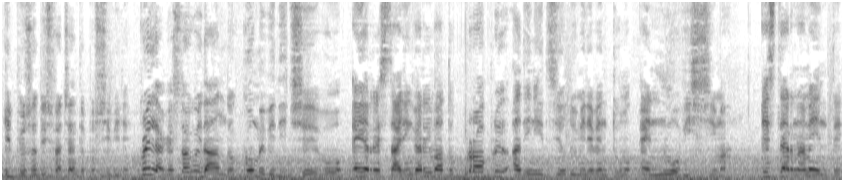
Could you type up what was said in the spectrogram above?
il più soddisfacente possibile. Quella che sto guidando, come vi dicevo, è il restyling arrivato proprio ad inizio 2021, è nuovissima. Esternamente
